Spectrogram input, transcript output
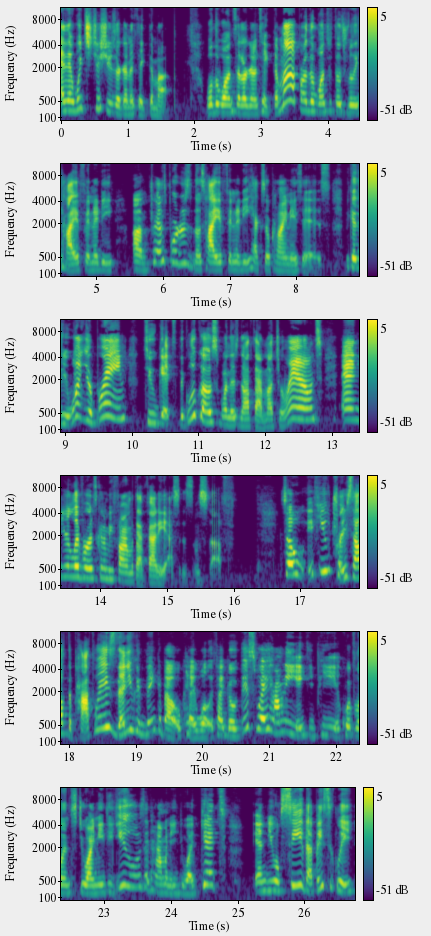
and then which tissues are going to take them up. Well, the ones that are going to take them up are the ones with those really high affinity um, transporters and those high affinity hexokinases. Because you want your brain to get the glucose when there's not that much around, and your liver is going to be fine with that fatty acids and stuff. So if you trace out the pathways, then you can think about, okay, well, if I go this way, how many ATP equivalents do I need to use and how many do I get? And you'll see that basically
